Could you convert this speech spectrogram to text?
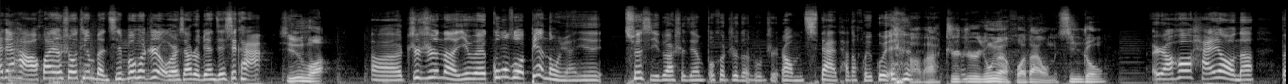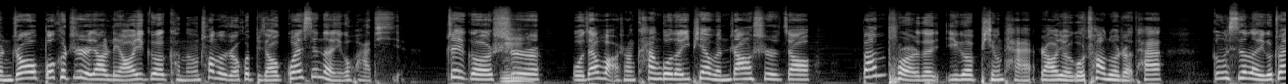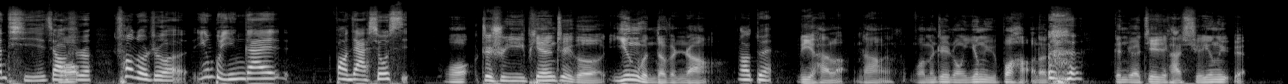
大家好，欢迎收听本期播客志，我是小主编杰西卡。西云佛，呃，芝芝呢，因为工作变动原因，缺席一段时间播客志的录制，让我们期待他的回归。好吧，芝芝永远活在我们心中。然后还有呢，本周播客志要聊一个可能创作者会比较关心的一个话题，这个是我在网上看过的一篇文章，是叫 Bumper 的一个平台，然后有个创作者他更新了一个专题，叫是创作者应不应该放假休息。哦，这是一篇这个英文的文章哦，对，厉害了！你看我们这种英语不好的，跟着杰西卡学英语。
